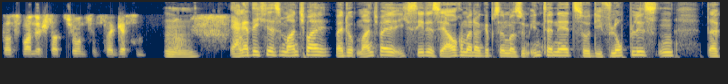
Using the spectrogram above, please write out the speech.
das war eine Station zu vergessen. Mhm. Ärgert dich das manchmal? Weil du manchmal, ich sehe das ja auch immer, da gibt es immer so im Internet so die Flop-Listen, da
